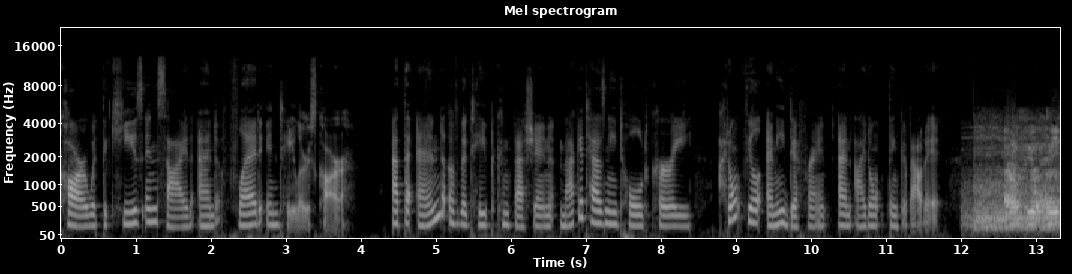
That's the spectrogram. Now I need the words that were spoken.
car with the keys inside and fled in Taylor's car. At the end of the taped confession, McAtasney told Curry, I don't feel any different and I don't think about it. I don't feel any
